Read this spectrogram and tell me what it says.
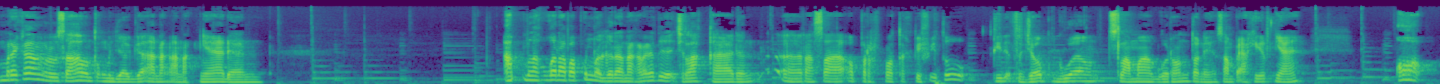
mereka berusaha untuk menjaga anak-anaknya dan ap, melakukan apa pun agar anak-anaknya tidak celaka dan uh, rasa overprotective itu tidak terjawab gue selama gue nonton ya sampai akhirnya. Oh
